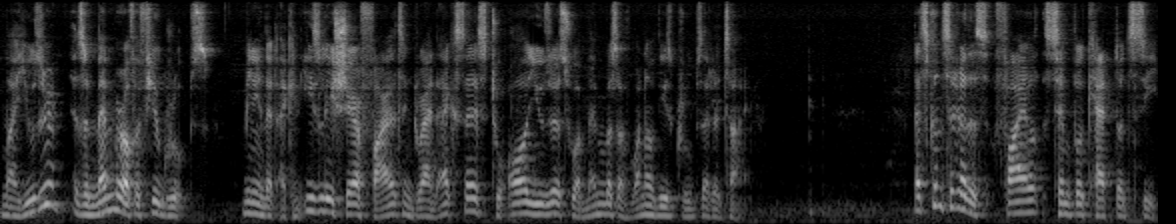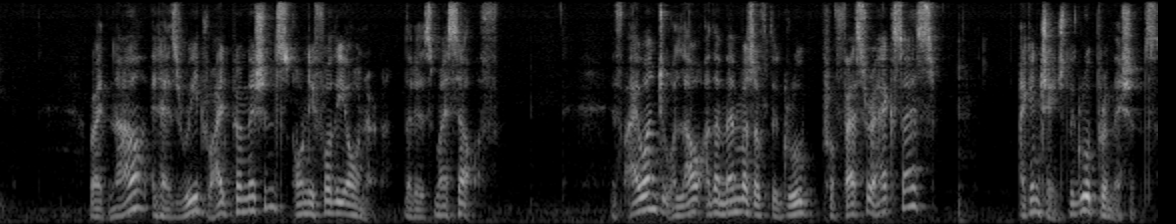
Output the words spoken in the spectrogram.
My user is a member of a few groups, meaning that I can easily share files and grant access to all users who are members of one of these groups at a time. Let's consider this file simplecat.c. Right now, it has read-write permissions only for the owner, that is, myself. If I want to allow other members of the group professor access, I can change the group permissions.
